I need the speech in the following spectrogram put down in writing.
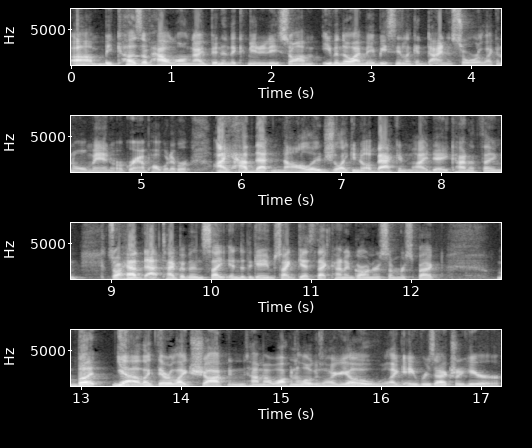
um, because of how long I've been in the community. So I'm even though I may be seen like a dinosaur, like an old man or a grandpa, whatever, I have that knowledge, like you know, back in my day kind of thing. So I have that type of insight into the game. So I guess that kind of garners some respect. But yeah, like they're like shocked anytime I walk in a the locals, like, yo, like Avery's actually here.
